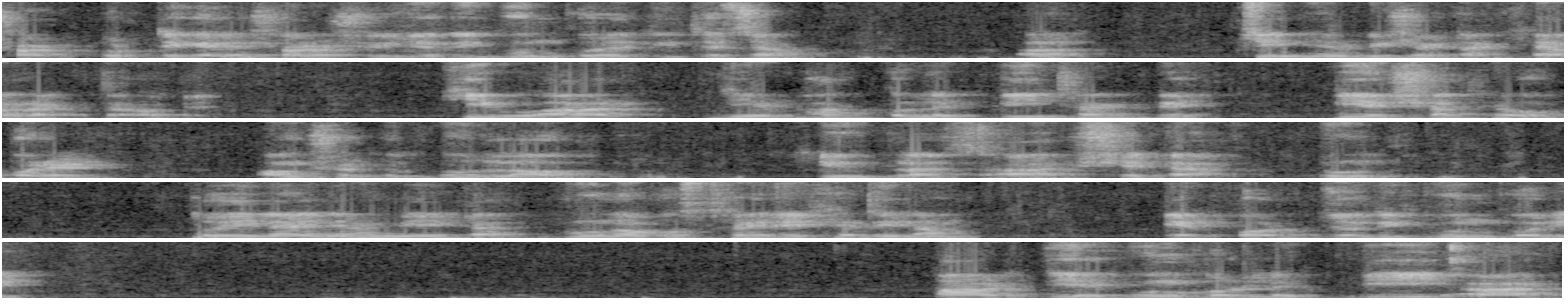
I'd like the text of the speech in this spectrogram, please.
শর্ট করতে গেলে সরাসরি যদি গুণ করে দিতে চাও চিহ্নের বিষয়টা খেয়াল রাখতে হবে। কিউ আর দিয়ে ভাগ করলে পি থাকবে পি এর সাথে ওপরের অংশটুকু লব কিউ প্লাস আর সেটা গুণ। তো এই লাইনে আমি এটা গুণ অবস্থায় রেখে দিলাম। এরপর যদি গুণ করি আর দিয়ে গুণ করলে পি আর।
